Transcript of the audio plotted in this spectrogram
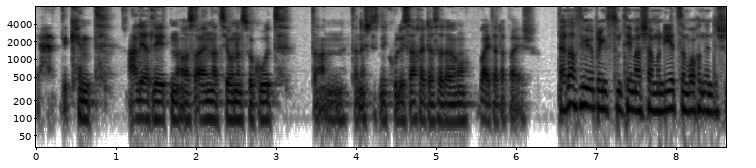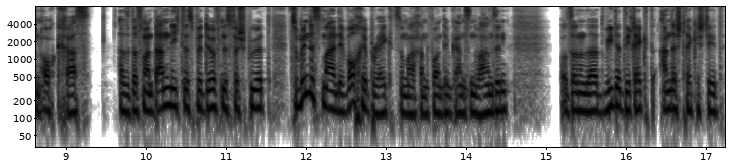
ja, der kennt alle Athleten aus allen Nationen so gut. Dann, dann ist das eine coole Sache, dass er da noch weiter dabei ist. Da dachte ich mir übrigens zum Thema Chamonix jetzt am Wochenende schon auch krass. Also, dass man dann nicht das Bedürfnis verspürt, zumindest mal eine Woche Break zu machen von dem ganzen Wahnsinn, sondern da wieder direkt an der Strecke steht.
